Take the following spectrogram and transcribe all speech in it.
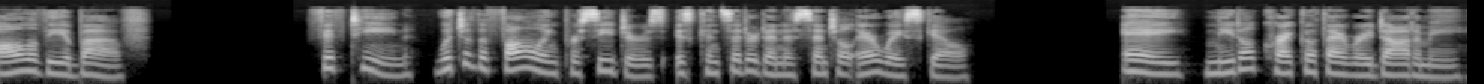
All of the above. 15. Which of the following procedures is considered an essential airway skill? A. Needle cricothyroidotomy.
